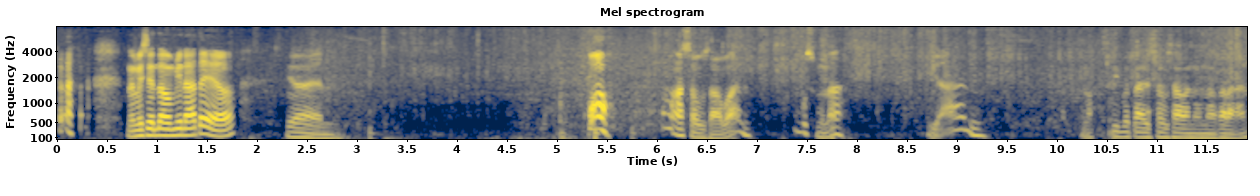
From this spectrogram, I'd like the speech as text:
Namiss yung daw binatay oh. Yan. Po! Ang mga sausawan. Ubus mo na. Yan. Di ba tayo sausawan nung nakaraan?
